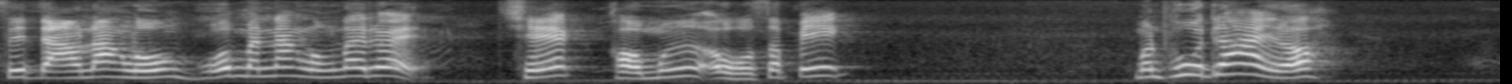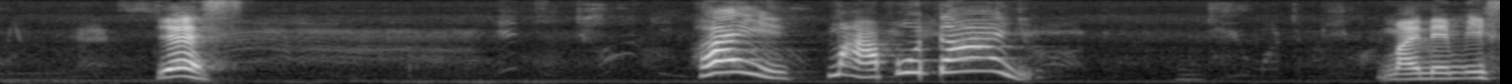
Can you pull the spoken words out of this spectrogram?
sit down นั่งลงโหมันนั่งลงได้ด้วย เช็คขอมือ โอ้โห สปีกมันพูดได้เหรอ yes เฮ้ย หมาพูดได้ my name is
